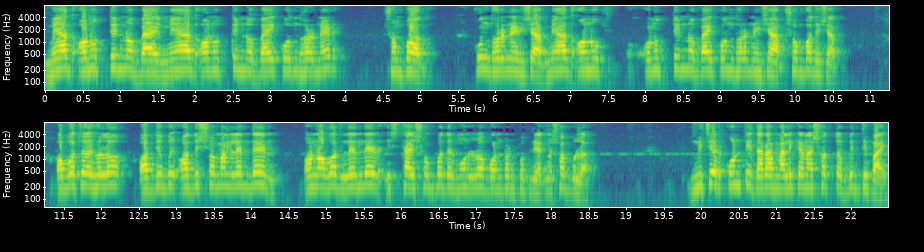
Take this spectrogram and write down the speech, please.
মেয়াদ অনুত্তীর্ণ ব্যয়, মেয়াদ অনুত্তীর্ণ ব্যয় কোন ধরনের সম্পদ? কোন ধরনের হিসাব? মেয়াদ অনু, অনুত্তীর্ণ ব্যয় কোন ধরনের হিসাব? সম্পদ হিসাব। অবচয় হলো অদি- অদৃশ্যমান লেনদেন, অনগদ লেনদেন, স্থায়ী সম্পদের মূল্য, বন্টন প্রক্রিয়া, এগুলো সবগুলো। নিচের কোনটি দ্বারা মালিকানা সত্ত্ব বৃদ্ধি পায়?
